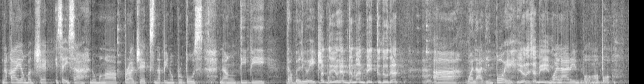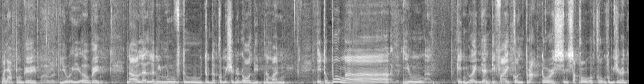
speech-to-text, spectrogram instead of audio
na kayang mag-check isa-isa ng mga projects na pinopropose ng DPWH But po. do you have the mandate to do that? Ah, wala din po eh. Yun ang sabihin mo. Wala rin po, opo. Wala po. Okay. You, you- okay. Now, let, let me move to to the Commission on Audit naman. Ito pong ah, yung can you identify contractors isa ko, ko commission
